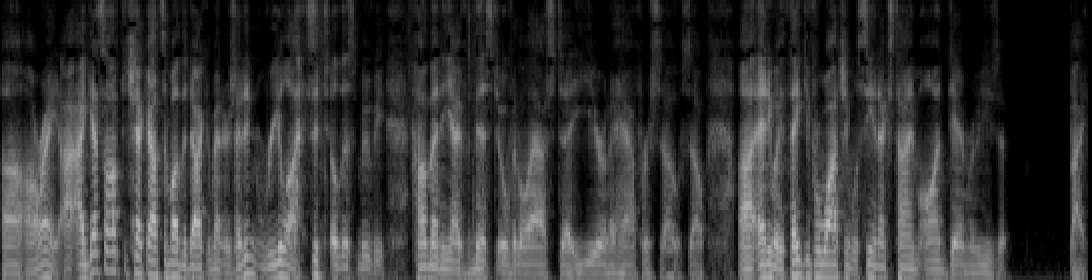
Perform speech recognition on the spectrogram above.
Uh, all right. I, guess I'll have to check out some other documentaries. I didn't realize until this movie how many I've missed over the last uh, year and a half or so. So, uh, anyway, thank you for watching. We'll see you next time on Dan Reviews It. Bye.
